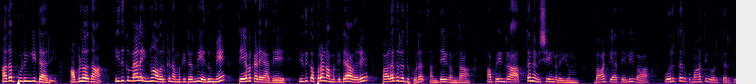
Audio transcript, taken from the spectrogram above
அதை பிடுங்கிட்டாரு. அவ்வளோதான். இதுக்கு மேலே இன்னும் அவருக்கு நம்மக்கிட்டேருந்து எதுவுமே தேவை கிடையாது. இதுக்கப்புறம் நம்மக்கிட்ட அவர் பழகுறது கூட சந்தேகம்தான். அப்படின்ற அத்தனை விஷயங்களையும் பாக்கியா தெளிவாக ஒருத்தருக்கு மாற்றி ஒருத்தருக்கு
